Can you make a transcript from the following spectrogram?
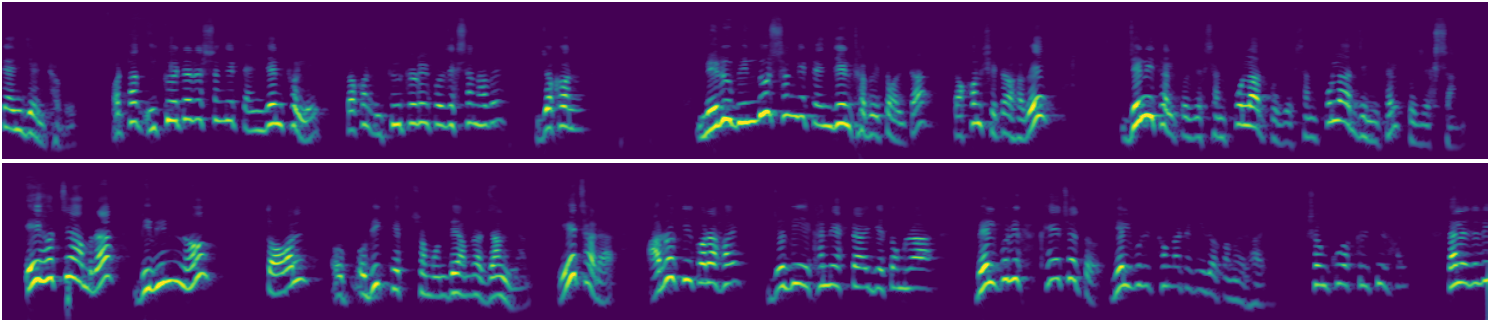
ট্যানজেন্ট হবে। অর্থাৎ ইকুয়েটরের সঙ্গে ট্যানজেন্ট হলে তখন ইকুয়েটরাল প্রজেকশন হবে, যখন মেরুবিন্দুর সঙ্গে ট্যানজেন্ট হবে তলটা, তখন সেটা হবে zenithal projection polar projection polar zenithal projection এই হচ্ছে আমরা বিভিন্ন তল অভিক্ষেপ সম্বন্ধে আমরা জানলাম। এছাড়া আরও কি করা হয়? যদি এখানে একটা যে তোমরা ভেলপুরি খেয়েছো তো? ভেলপুরির ঠোঙাটা কী রকমের হয়? শঙ্কু আকৃতির হয়? তাহলে যদি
